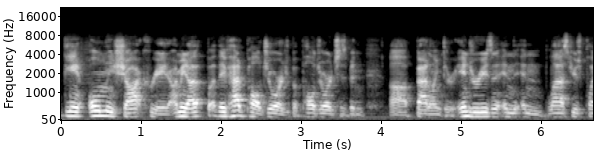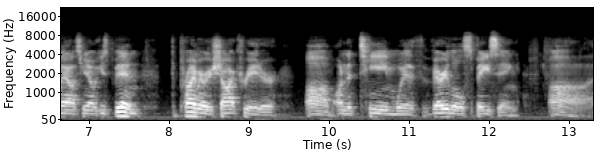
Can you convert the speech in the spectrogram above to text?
the only shot creator. I mean, I, they've had Paul George, but Paul George has been uh, battling through injuries in, in last year's playoffs. You know, he's been the primary shot creator um, on a team with very little spacing. Uh,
